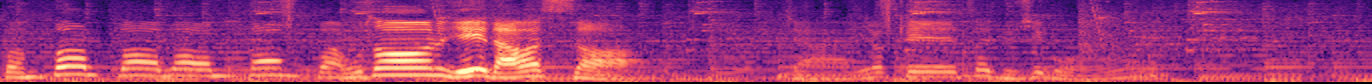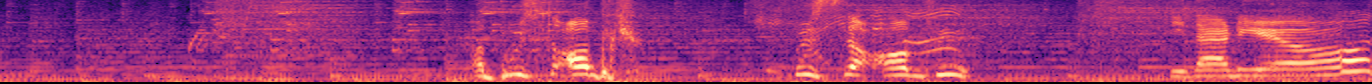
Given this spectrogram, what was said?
빰빰빰빰빰빰. 우선 얘 나왔어. 자 이렇게 써주시고. 아 부스 업. 부스 업. 기다려.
